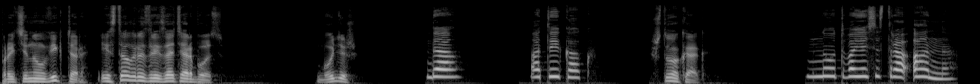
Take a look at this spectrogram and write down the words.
протянул Виктор и стал разрезать арбуз. Будешь? Да. А ты как? Что как? Ну, твоя сестра Анна.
